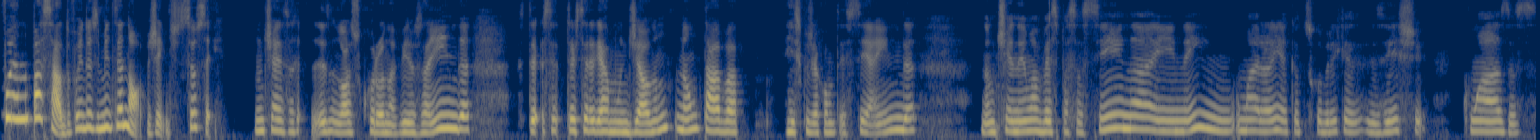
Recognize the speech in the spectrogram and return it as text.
foi ano passado, foi em 2019, gente, isso eu sei. Não tinha esse negócio de coronavírus ainda, Terceira Guerra Mundial não, não tava risco de acontecer ainda, não tinha nenhuma vespa assassina e nem uma aranha que eu descobri que existe com asas.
